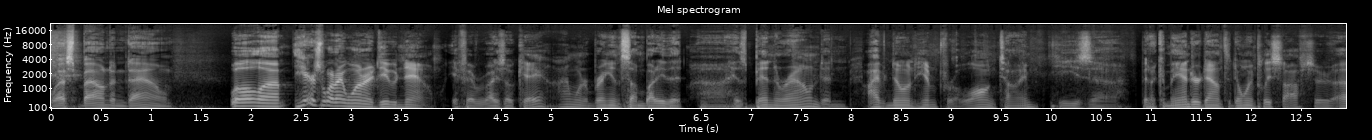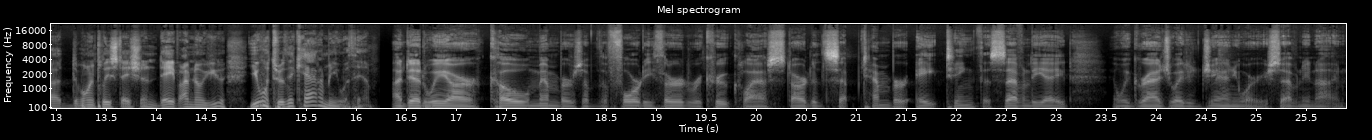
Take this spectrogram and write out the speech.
Westbound and down. Well, uh, here's what I want to do now, if everybody's okay. I want to bring in somebody that uh, has been around, and I've known him for a long time. He's uh, been a commander down at the Des Moines Police Officer, uh, Des Moines Police Station. Dave, I know you. You went through the academy with him. I did. We are co-members of the 43rd recruit class. Started September 18th of 78, and we graduated January 79.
